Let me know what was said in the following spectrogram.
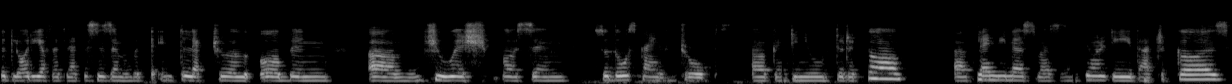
the glory of athleticism with the intellectual, urban, um, Jewish person. So those kind of tropes uh, continue to recur. Uh, cleanliness versus impurity that recurs.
